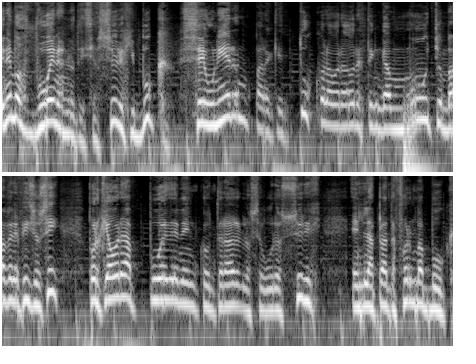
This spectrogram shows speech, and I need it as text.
Tenemos buenas noticias. Zurich y Book se unieron para que tus colaboradores tengan muchos más beneficios. Sí, porque ahora pueden encontrar los seguros Zurich en la plataforma Book,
